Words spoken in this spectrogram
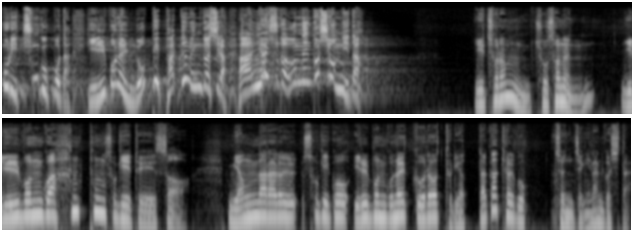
우리 중국보다 일본을 높이 받드는 것이라 아니할 수가 없는 것이옵니다. 이처럼 조선은 일본과 한통속이 돼서 명나라를 속이고 일본군을 끌어들였다가 결국 전쟁이 난 것이다.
